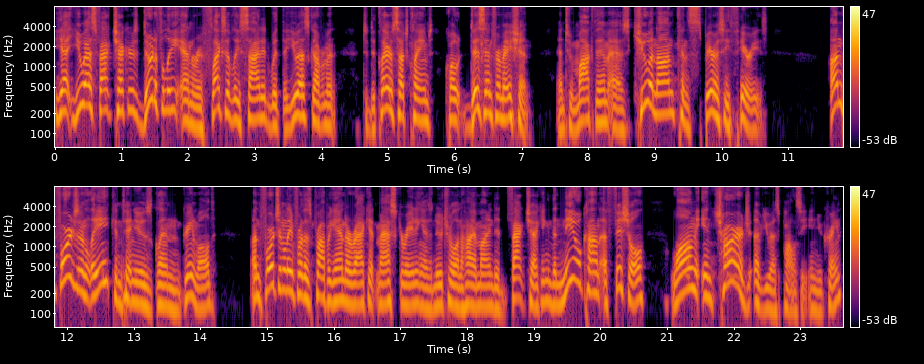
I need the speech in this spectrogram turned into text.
Yet U.S. fact checkers dutifully and reflexively sided with the U.S. government to declare such claims, quote, disinformation, and to mock them as QAnon conspiracy theories. Unfortunately, continues Glenn Greenwald, unfortunately for this propaganda racket masquerading as neutral and high minded fact checking, the neocon official long in charge of U.S. policy in Ukraine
